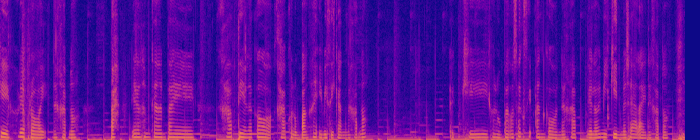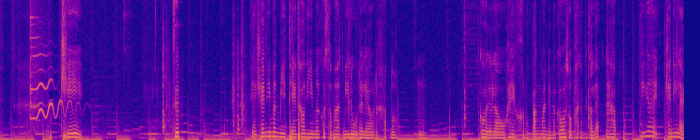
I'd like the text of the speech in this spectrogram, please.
เคเรียบร้อยนะครับเนาะปะเดี๋ยวเราทำการไปคาบเตียงแล้วก็คาบขนมปังให้ ABC กันนะครับเนาะโอเคขนมปังเอาสักสิบอันก่อนนะครับ เดี๋ยวเราไม่มีกินไม่ใช่อะไรนะครับเนาะโอเคจึบเนี่ยแค่นี้มันมีเตียงเท่านี้มันก็สามารถมีลูกได้แล้วนะครับเนาะอืมก็เดี๋ยวเราให้ขนมปังมันเดี๋ยวมันก็ผสมพันกันแล้วนะครับง่ายๆแค่นี้แหละ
